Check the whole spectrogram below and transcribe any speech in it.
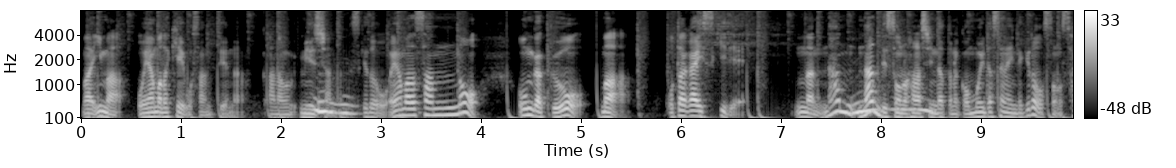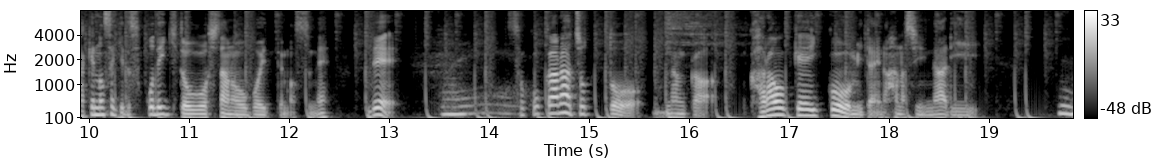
まあ、今小山田圭吾さんっていうのはあのミュージシャンなんですけど、小山田さんの音楽をまあお互い好きでななんなんでその話になったのか思い出せないんだけどその酒の席でそこで意気投合したのを覚えてますね。でそこからちょっとなんかカラオケ行こうみたいな話になりうん。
